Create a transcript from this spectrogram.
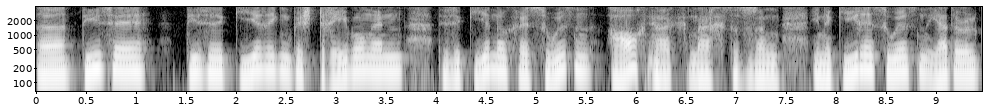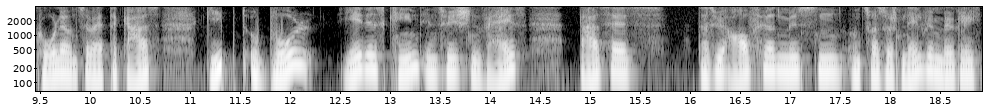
äh, diese, diese gierigen Bestrebungen, diese Gier nach Ressourcen, auch ja. nach, nach sozusagen Energieressourcen, Erdöl, Kohle und so weiter, Gas gibt, obwohl jedes Kind inzwischen weiß, dass es dass wir aufhören müssen, und zwar so schnell wie möglich,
